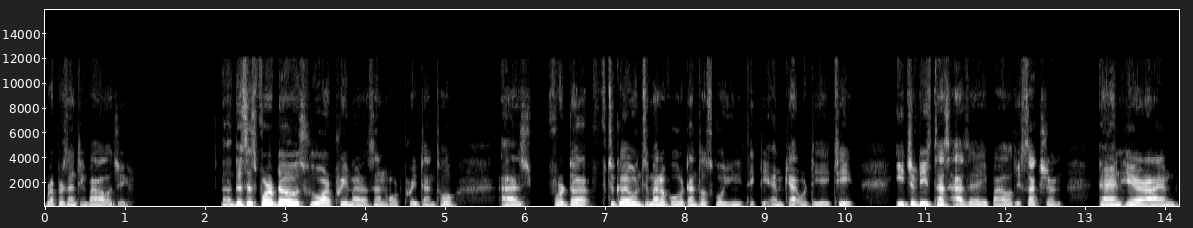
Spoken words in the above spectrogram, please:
representing biology. Uh, this is for those who are pre-medicine or pre-dental. As for the to go into medical or dental school, you need to take the MCAT or DAT. Each of these tests has a biology section, and here I am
